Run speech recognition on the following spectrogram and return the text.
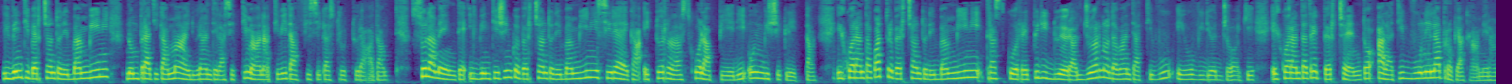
Il 20% dei bambini non pratica mai durante la settimana attività fisica strutturata. Solamente il 25% dei bambini si reca e torna da scuola a piedi o in bicicletta. Il 44% dei bambini trascorre più di due ore al giorno davanti a TV o videogiochi e il 43% ha la TV nella propria camera.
